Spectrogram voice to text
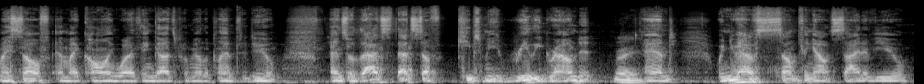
myself and my calling, what I think God's put me on the planet to do. And so that's that stuff keeps me really grounded. Right. And when you have something outside of you,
